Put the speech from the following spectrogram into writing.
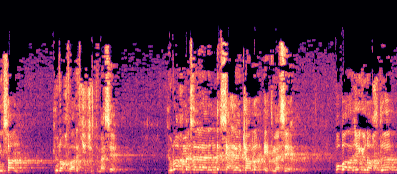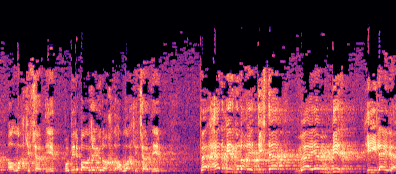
insan günahları kiçiltməsi, günah məsələlərində səhlənkarlıq etməsi, bu balaca günahdır, Allah keçər deyib, o biri balaca günahdır, Allah keçər deyib. Və hər bir günah etdikdə müəyyən bir hilə ilə,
